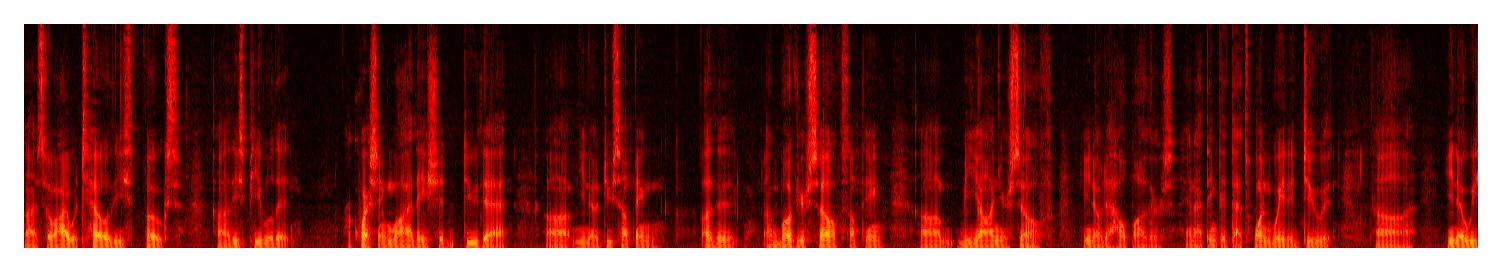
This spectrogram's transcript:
Uh, so I would tell these folks, uh, these people that are questioning why they should do that, uh, you know, do something other above yourself, something um, beyond yourself, you know, to help others. And I think that that's one way to do it. Uh, you know, we,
